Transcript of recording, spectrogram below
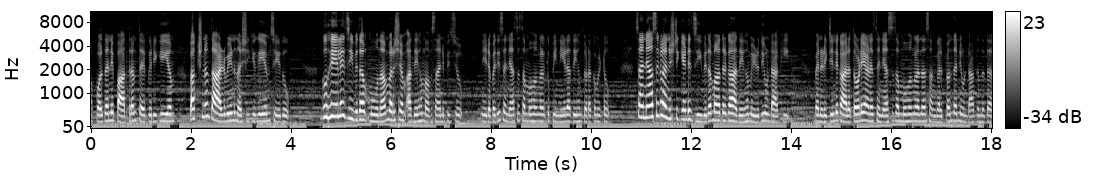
അപ്പോൾ തന്നെ പാത്രം തകരുകയും ഭക്ഷണം താഴെ വീണ് നശിക്കുകയും ചെയ്തു. ഗുഹയിലെ ജീവിതം മൂന്നാം വർഷം അദ്ദേഹം അവസാനിപ്പിച്ചു. നിരവധി സന്യാസ സമൂഹങ്ങൾക്ക് പിന്നീട് അദ്ദേഹം തുടക്കമിട്ടു. സന്യാസികൾ അനുഷ്ഠിക്കേണ്ട ജീവിത മാതൃക അദ്ദേഹം എഴുതിയുണ്ടാക്കി. ബെനഡിക്റ്റിന്റെ കാലത്തോടെയാണ് സന്യാസ സമൂഹങ്ങൾ എന്ന സങ്കല്പം തന്നെ ഉണ്ടാകുന്നത്.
